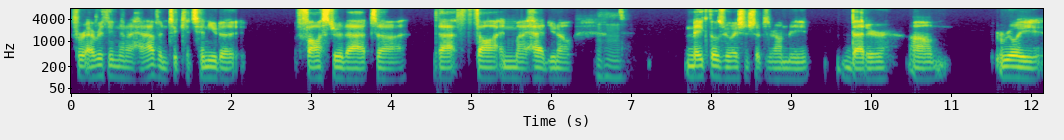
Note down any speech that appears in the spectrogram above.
for everything that I have and to continue to foster that uh, that thought in my head. You know, mm-hmm. make those relationships around me better. Um, really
